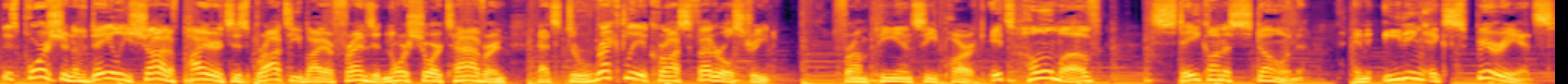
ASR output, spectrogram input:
This portion of Daily Shot of Pirates is brought to you by our friends at North Shore Tavern, that's directly across Federal Street from PNC Park. It's home of Steak on a Stone, an eating experience,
